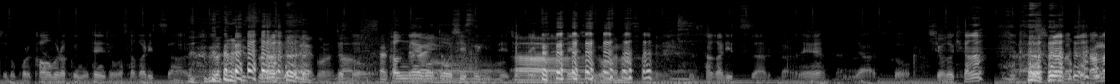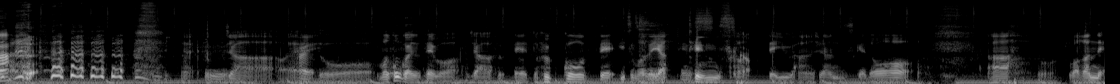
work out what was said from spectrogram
ちょっとこれ川村くんのテンションが下がりつつある。ちょっなと考え事をしすぎて、ちょっとテンションが下がりつつあるからね。じゃあちょっと潮時かな。潮時かな はい、じゃあ、はいえっ、と、まあ、今回のテーマは、じゃあ、ふえっ、と、復興っていつまでやってんすかっていう話なんですけど、あー、わかんね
